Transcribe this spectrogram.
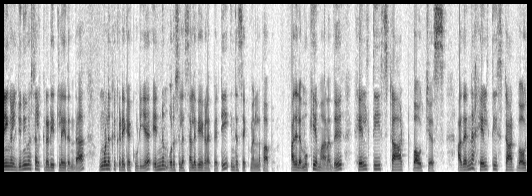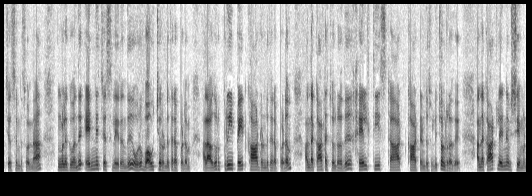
நீங்கள் யூனிவர்சல் கிரெடிட்டில் இருந்தால் உங்களுக்கு கிடைக்கக்கூடிய இன்னும் ஒரு சில சலுகைகளை பற்றி இந்த செக்மெண்ட்டில் பார்ப்போம். அதில் முக்கியமானது ஹெல்த்தி ஸ்டார்ட் வவுச்சர்ஸ் அது என்ன ஹெல்த்தி ஸ்டார்ட் வவுச்சர்ஸ்ன்னு சொன்னால் உங்களுக்கு வந்து என்ஹெச்எஸ்லேருந்து இருந்து ஒரு வவுச்சர் ஒன்று தரப்படும். அதாவது ஒரு ப்ரீபெய்ட் கார்டு ஒன்று தரப்படும். அந்த கார்டை சொல்கிறது ஹெல்த்தி ஸ்டார்ட் கார்டு என்று சொல்லி சொல்கிறது அந்த கார்டில் என்ன விஷயம்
